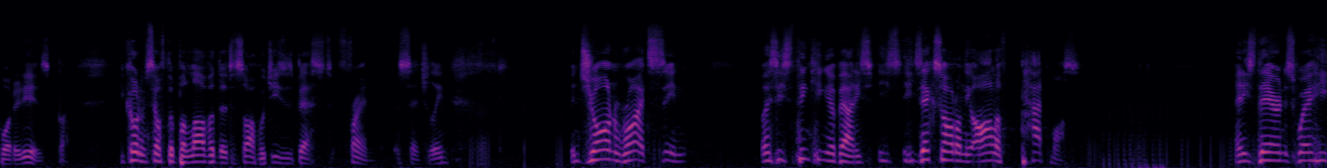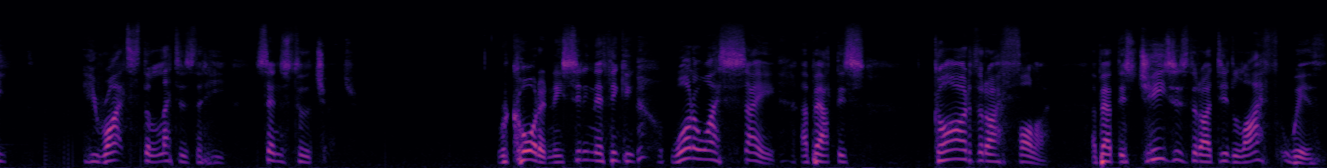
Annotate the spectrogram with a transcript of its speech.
what it is. But he called himself the beloved, the disciple, Jesus' best friend essentially. And John writes in, as he's thinking about, he's, he's, he's exiled on the Isle of Patmos. And he's there, and it's where he, he writes the letters that he sends to the church. Recorded, and he's sitting there thinking, What do I say about this God that I follow? About this Jesus that I did life with?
